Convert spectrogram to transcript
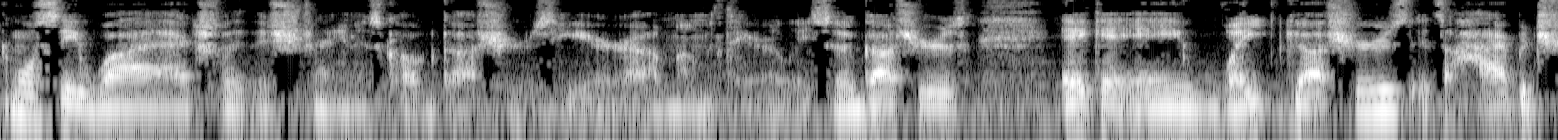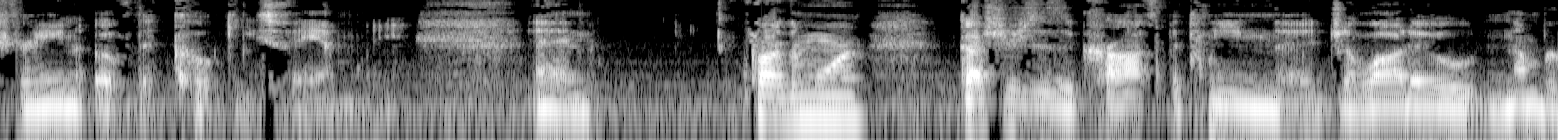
and we'll see why actually this strain is called Gushers here uh, momentarily. So Gushers, aka White Gushers, it's a hybrid strain of the Cookies family, and furthermore, Gushers is a cross between the Gelato number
